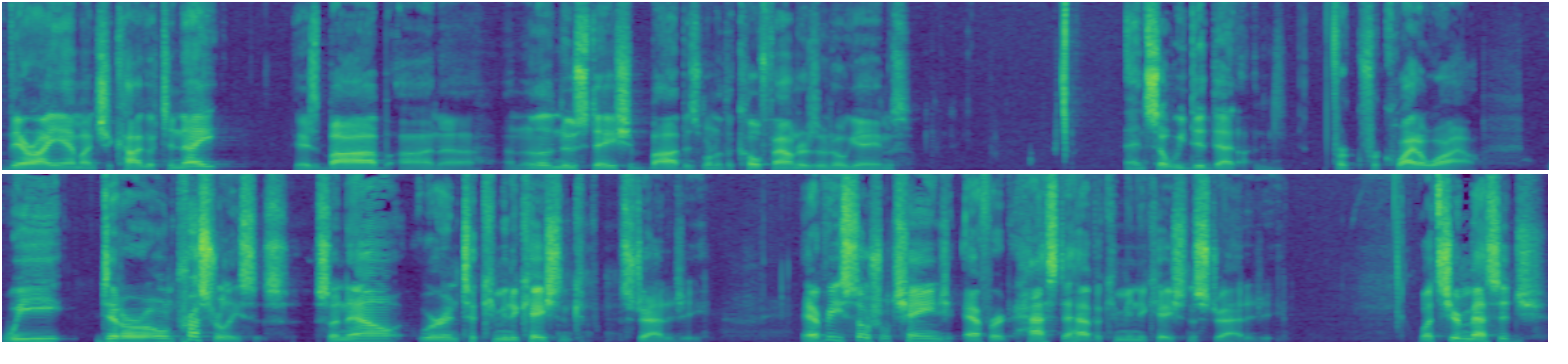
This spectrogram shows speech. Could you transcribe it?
There I am on Chicago Tonight. There's Bob on, uh, on another news station. Bob is one of the co-founders of No Games. And so we did that for, for quite a while. We did our own press releases. So now we're into communication strategy. Every social change effort has to have a communication strategy. What's your message?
